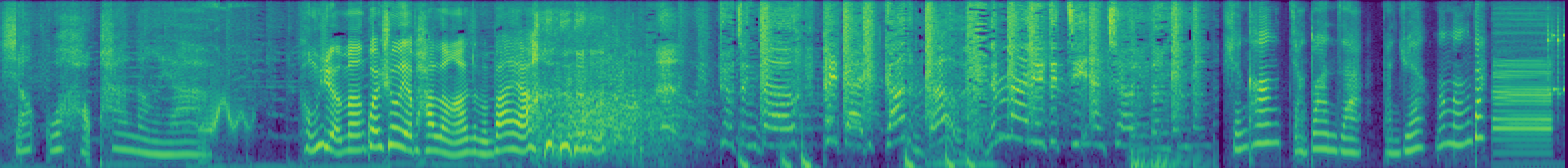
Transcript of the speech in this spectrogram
小谷好怕冷呀！同学们，怪兽也怕冷啊，怎么办呀？神坑讲段子，感觉萌萌的。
